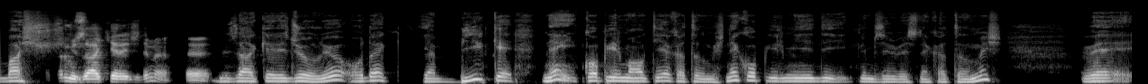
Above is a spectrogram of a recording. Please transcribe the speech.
baş müzakereci değil mi? Evet. Müzakereci oluyor. O da yani bir ke ne COP26'ya katılmış ne COP27 iklim zirvesine katılmış ve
